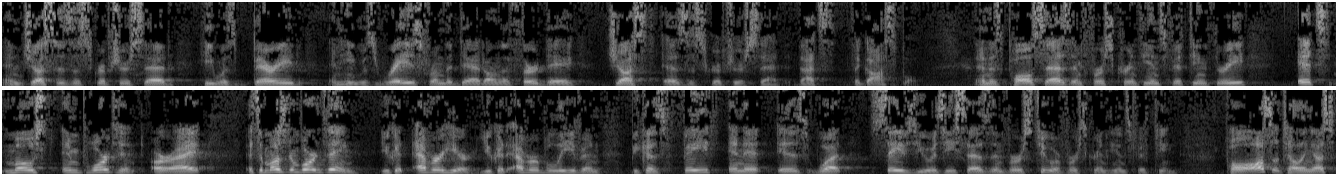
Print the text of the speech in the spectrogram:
and just as the scripture said, he was buried and he was raised from the dead on the third day, just as the scripture said. That's the gospel. And as Paul says in 1 Corinthians 15:3, it's most important, all right? It's the most important thing you could ever hear, you could ever believe in because faith in it is what saves you as he says in verse 2 of 1 Corinthians 15. Paul also telling us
